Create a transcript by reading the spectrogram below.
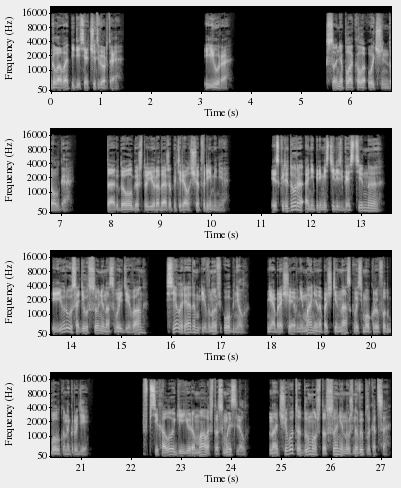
Глава 54. Юра. Соня плакала очень долго. Так долго, что Юра даже потерял счет времени. Из коридора они переместились в гостиную, и Юра усадил Соню на свой диван, сел рядом и вновь обнял, не обращая внимания на почти насквозь мокрую футболку на груди. В психологии Юра мало что смыслил, но от чего то думал, что Соне нужно выплакаться.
